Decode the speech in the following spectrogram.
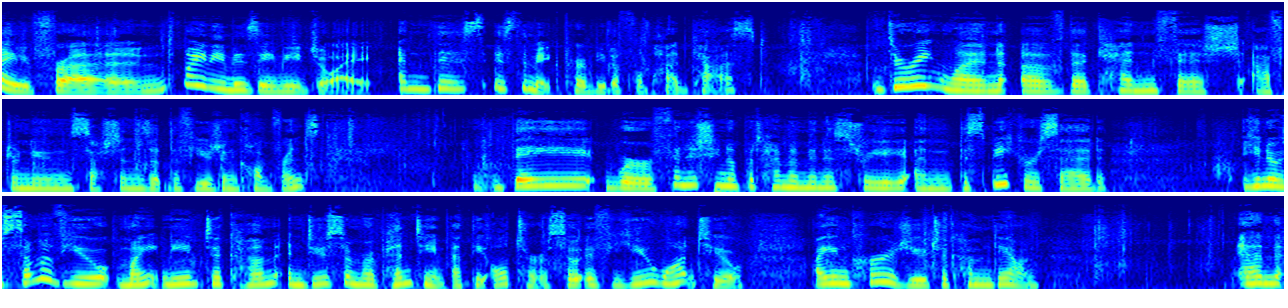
Hi, friend. My name is Amy Joy, and this is the Make Prayer Beautiful podcast. During one of the Ken Fish afternoon sessions at the Fusion Conference, they were finishing up a time of ministry, and the speaker said, You know, some of you might need to come and do some repenting at the altar. So if you want to, I encourage you to come down. And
